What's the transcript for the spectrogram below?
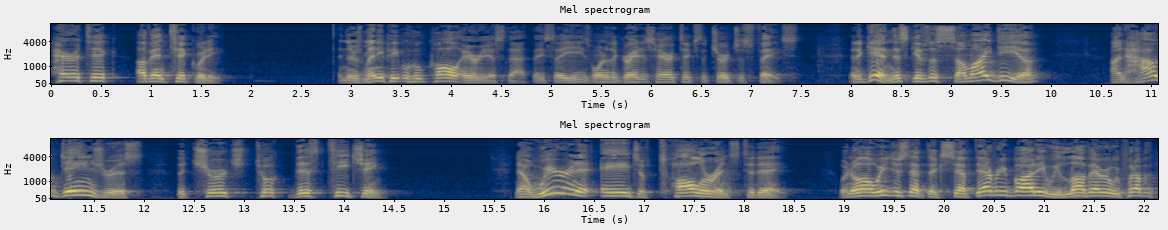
heretic of antiquity. And there's many people who call Arius that. They say he's one of the greatest heretics the church has faced. And again, this gives us some idea on how dangerous the church took this teaching. Now, we're in an age of tolerance today. When, oh, we just have to accept everybody, we love everyone, we put up with.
